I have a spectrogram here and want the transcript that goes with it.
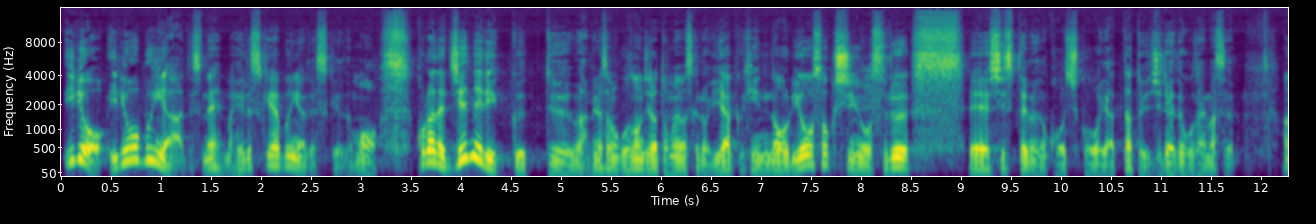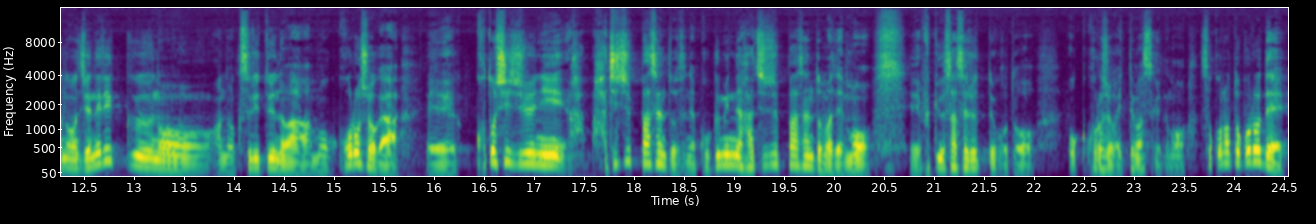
医療医療分野ですね、まあ、ヘルスケア分野ですけれどもこれはねジェネリックっていう、まあ、皆様ご存知だと思いますけど医薬品の利用促進をする、えー、システムの構築をやったという事例でございます。あのジェネリックのあの薬というのはもう厚労省が、えー、今年中に80%ですね。国民で80%までも、えー、普及させるということを厚労省が言ってますけれどもそこのところで、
